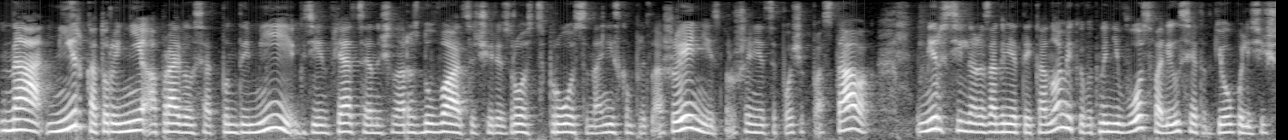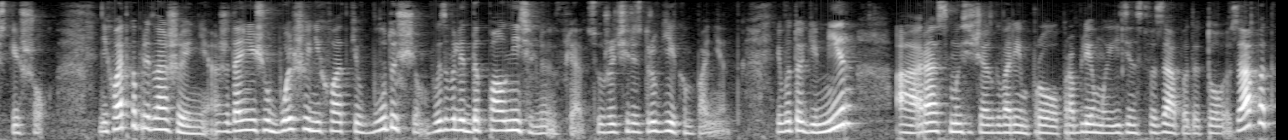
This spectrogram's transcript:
на мир, который не оправился от пандемии, где инфляция начала раздуваться через рост спроса на низком предложении, из нарушения цепочек поставок, мир сильно разогретой экономикой, вот на него свалился этот геополитический шок. Нехватка предложения, ожидание еще большей нехватки в будущем вызвали дополнительную инфляцию уже через другие компоненты. И в итоге мир а раз мы сейчас говорим про проблемы единства Запада, то Запад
